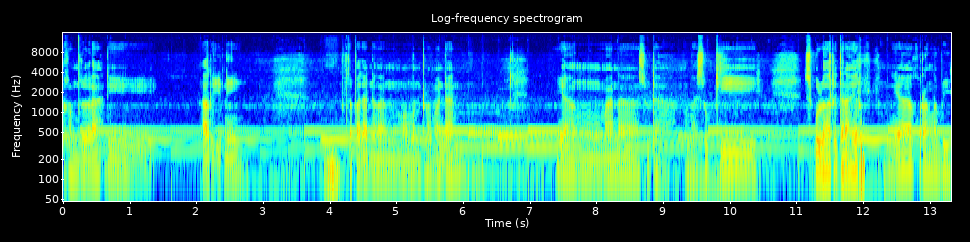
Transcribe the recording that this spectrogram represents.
Alhamdulillah di hari ini bertepatan dengan momen Ramadan yang mana sudah memasuki 10 hari terakhir ya kurang lebih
